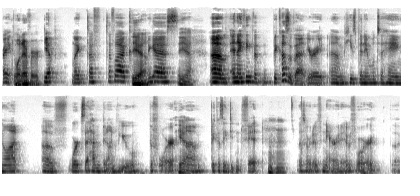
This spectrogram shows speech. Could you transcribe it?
right. whatever. Yep. Like tough tough luck. Yeah. I guess. Yeah. Um, and I think that because of that, you're right. Um, he's been able to hang a lot of works that haven't been on view before. Yeah. Um, because they didn't fit hmm the sort of narrative or the,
